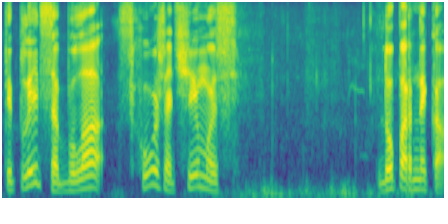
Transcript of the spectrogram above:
теплиця була схожа чимось до парника.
